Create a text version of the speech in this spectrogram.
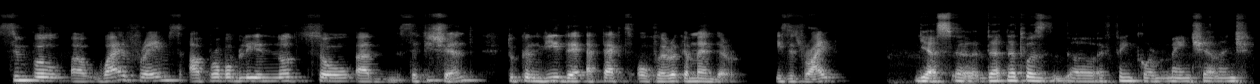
Simple uh, wireframes are probably not so um, sufficient to convey the effects of a recommender. Is it right? Yes, uh, that, that was, uh, I think, our main challenge.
